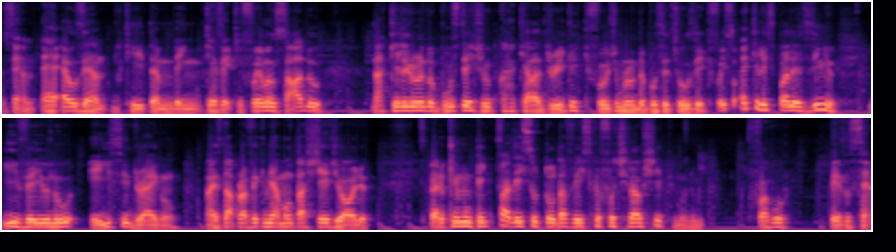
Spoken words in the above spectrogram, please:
Zen. É, é o Zen que também. Quer dizer, que foi lançado naquele run do Booster junto com aquela Drigger, que foi o último run do Booster que eu usei, que foi só aquele spoilerzinho. E veio no Ace Dragon. Mas dá pra ver que minha mão tá cheia de óleo. Espero que eu não tenha que fazer isso toda vez que eu for tirar o chip, mano. Por favor. Peso 100.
